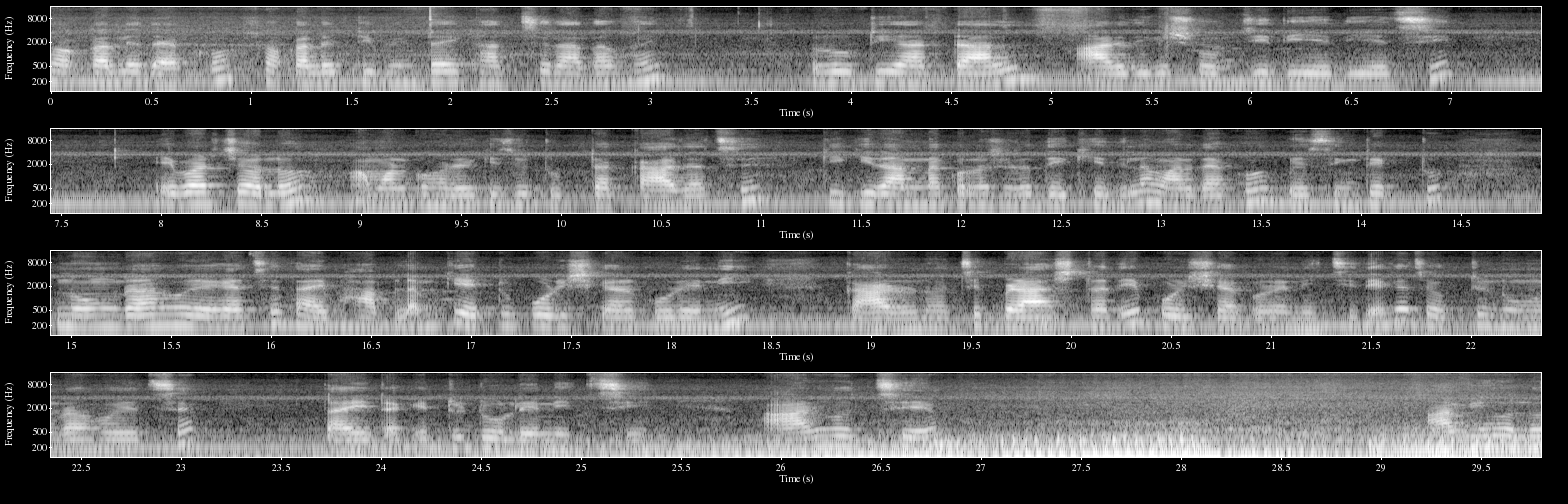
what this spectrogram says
সকালে, দেখো। সকালের টিফিনটাই খাচ্ছে দাদা ভাই রুটি আর ডাল, আর এদিকে সবজি দিয়ে দিয়েছি। এবার চলো, আমার ঘরের কিছু টুকটাক কাজ আছে। কি কি রান্না করল সেটা দেখিয়ে দিলাম। আর দেখো বেসিংটা একটু নোংরা হয়ে গেছে, তাই ভাবলাম কি একটু পরিষ্কার করে নিই। কারণ হচ্ছে ব্রাশটা দিয়ে পরিষ্কার করে নিচ্ছি, দেখেছ? একটু নোংরা হয়েছে, তাই এটাকে একটু ডলে নিচ্ছি। আর হচ্ছে, আমি হলো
